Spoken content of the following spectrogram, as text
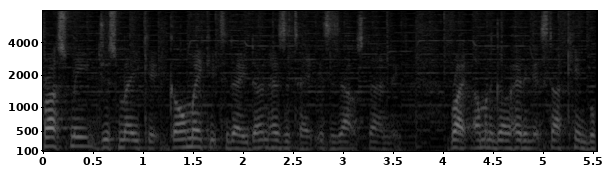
Trust me, just make it. Go make it today. Don't hesitate. This is outstanding. Right, I'm going to go ahead and get stuck in.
